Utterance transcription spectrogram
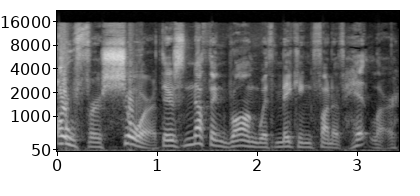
oh for sure. There's nothing wrong with making fun of Hitler.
